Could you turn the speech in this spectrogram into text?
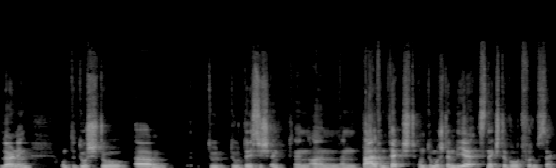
Learning. Und da tust du ähm, du, du das ist ein, ein, ein, Teil vom Text und du musst dann wie das nächste Wort voraussagen.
